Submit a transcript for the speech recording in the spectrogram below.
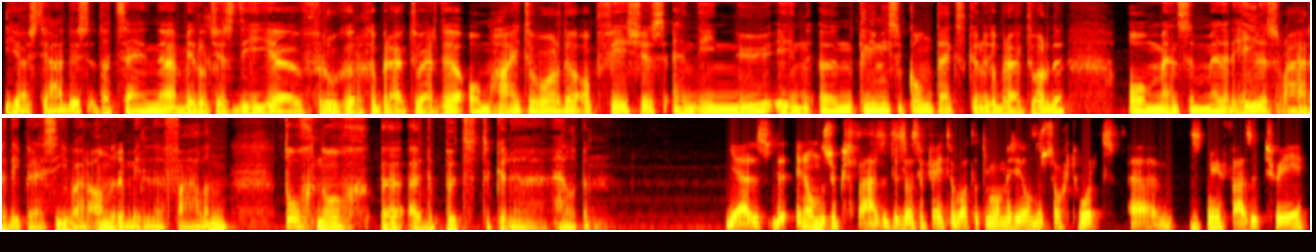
Juist, ja. Dus dat zijn uh, middeltjes die uh, vroeger gebruikt werden om high te worden op feestjes en die nu in een klinische context kunnen gebruikt worden om mensen met een hele zware depressie, waar andere middelen falen, toch nog uh, uit de put te kunnen helpen. Ja, dus in onderzoeksfase. Dus dat is in feite wat er momenteel onderzocht wordt. Um, het is nu in fase 2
